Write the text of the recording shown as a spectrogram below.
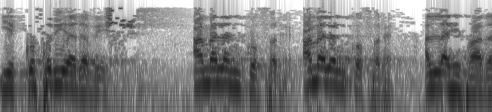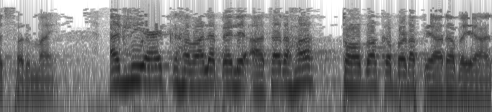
یہ کفری روش۔ عملاً کفر ہے، عملاً کفر ہے۔ اللہ حفاظت فرمائے۔ اگلی آیت کا حوالہ پہلے آتا رہا، توبہ کا بڑا پیارا بیان۔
